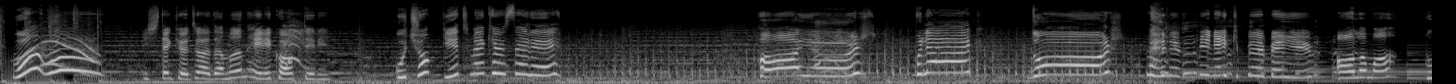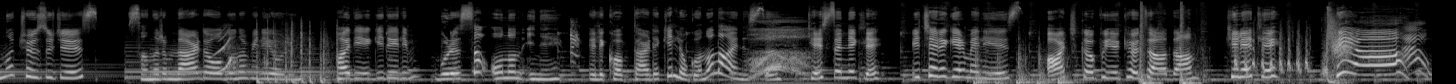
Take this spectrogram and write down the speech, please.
Woohoo! İşte kötü adamın helikopteri. Uçup gitmek üzere. Hayır. Plak. Dur. Benim minik bebeğim. Ağlama. Bunu çözeceğiz. Sanırım nerede olduğunu biliyorum. Hadi gidelim. Burası onun ini. Helikopterdeki logonun aynısı. Kesinlikle. İçeri girmeliyiz. Aç kapıyı kötü adam. Kilitli. Pia!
